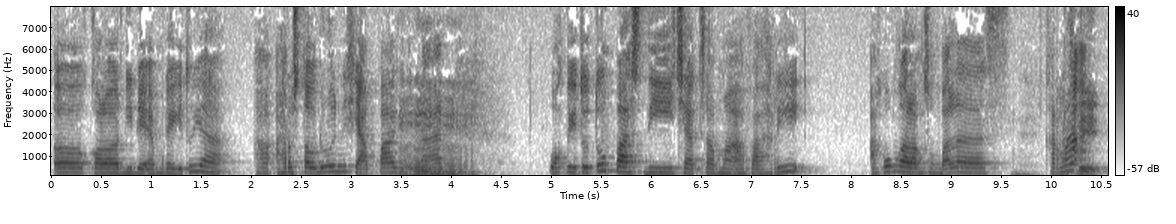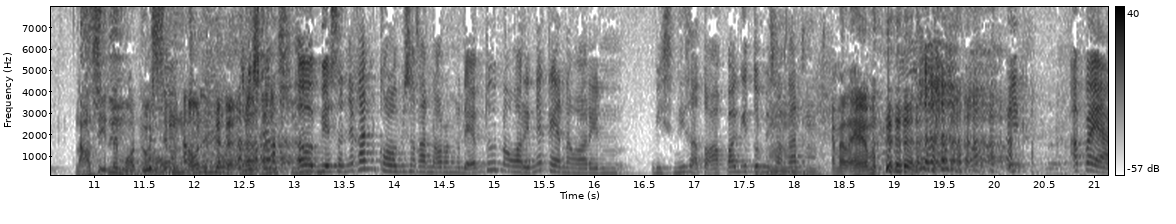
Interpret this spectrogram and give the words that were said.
eh, kalau di DM kayak gitu ya ha- harus tahu dulu ini siapa gitu kan. Waktu itu tuh pas di chat sama Afahri, aku nggak langsung bales karena Pasti naon sih itu modus naon. terus kan eh, biasanya kan kalau misalkan orang nge DM tuh nawarinnya kayak nawarin bisnis atau apa gitu misalkan Hmm, MLM. Apa ya?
